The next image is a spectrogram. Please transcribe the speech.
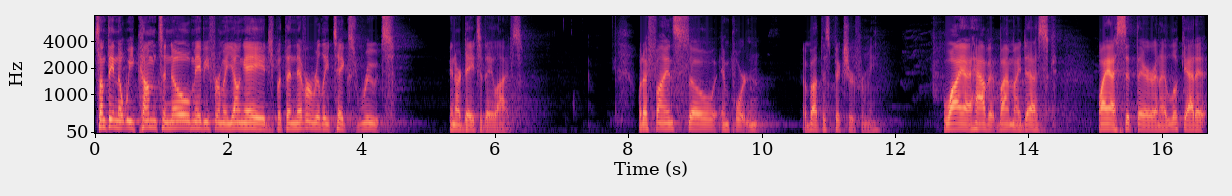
something that we come to know maybe from a young age, but then never really takes root in our day to day lives. What I find so important about this picture for me, why I have it by my desk, why I sit there and I look at it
